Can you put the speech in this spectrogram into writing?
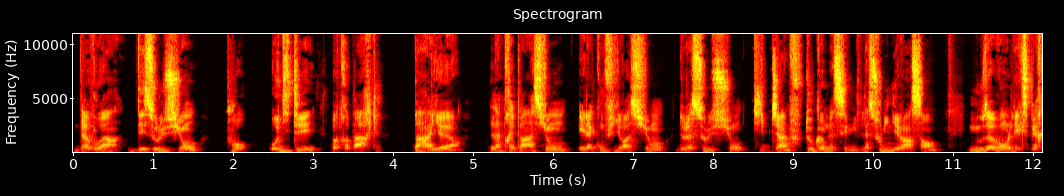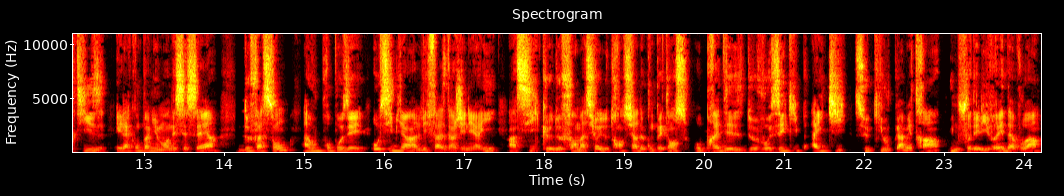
d'avoir des solutions pour auditer votre parc. Par ailleurs, la préparation et la configuration de la solution type Jamf, tout comme l'a souligné Vincent, nous avons l'expertise et l'accompagnement nécessaires de façon à vous proposer aussi bien les phases d'ingénierie ainsi que de formation et de transfert de compétences auprès de vos équipes IT, ce qui vous permettra, une fois délivré, d'avoir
